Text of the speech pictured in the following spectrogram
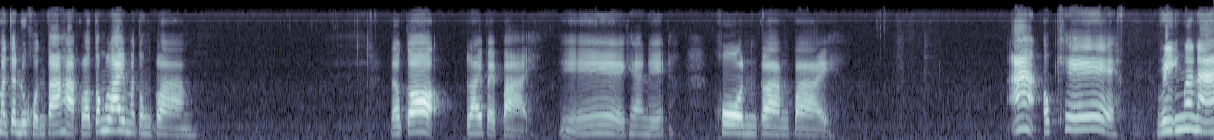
มันจะดูขนตาหัก เราต้องไล่มาตรงกลาง แล้วก็ไล่ไปปลายๆ นี่แค่นี้ โคนกลางปลาย อะ โอเค ริงแล้วนะ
